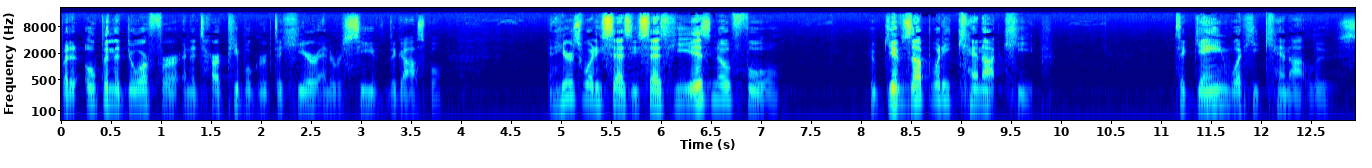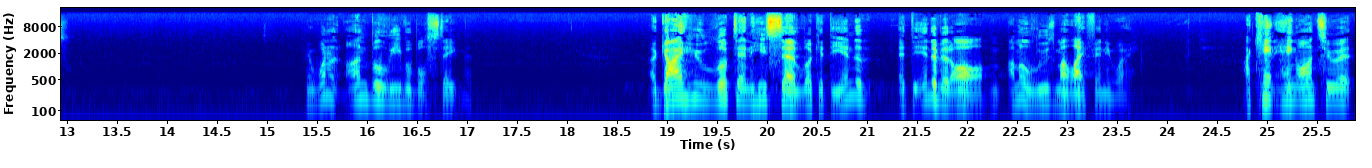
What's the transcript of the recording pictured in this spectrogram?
but it opened the door for an entire people group to hear and to receive the gospel. And here's what he says He says, He is no fool who gives up what he cannot keep to gain what he cannot lose. I mean, what an unbelievable statement. A guy who looked and he said, Look, at the end of, at the end of it all, I'm going to lose my life anyway. I can't hang on to it.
